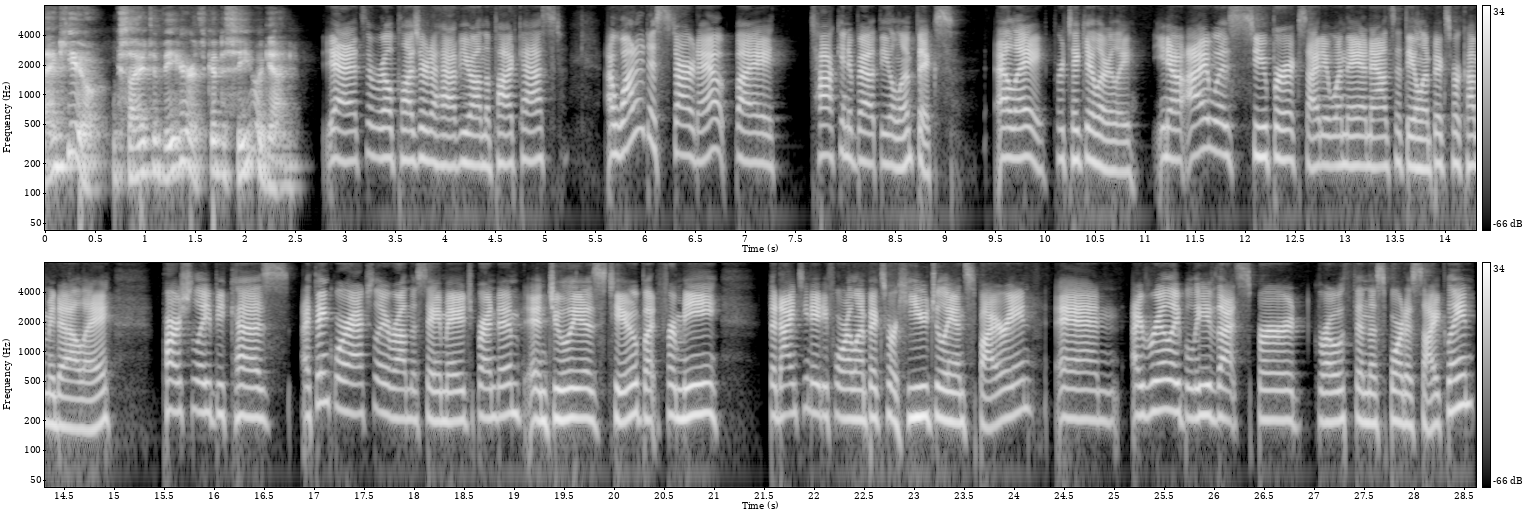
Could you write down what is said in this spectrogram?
Thank you. Excited to be here. It's good to see you again. Yeah, it's a real pleasure to have you on the podcast. I wanted to start out by talking about the Olympics, LA particularly. You know, I was super excited when they announced that the Olympics were coming to LA, partially because I think we're actually around the same age, Brendan, and Julia's too. But for me, the 1984 Olympics were hugely inspiring. And I really believe that spurred growth in the sport of cycling.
